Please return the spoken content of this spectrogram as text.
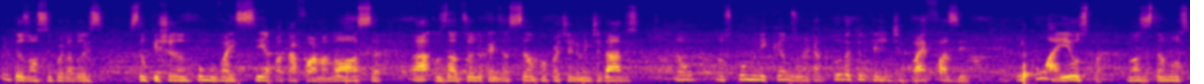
porque os nossos importadores estão questionando como vai ser a plataforma nossa, os dados de localização, compartilhamento de dados. Então, nós comunicamos ao mercado tudo aquilo que a gente vai fazer. E com a EUSPA, nós estamos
